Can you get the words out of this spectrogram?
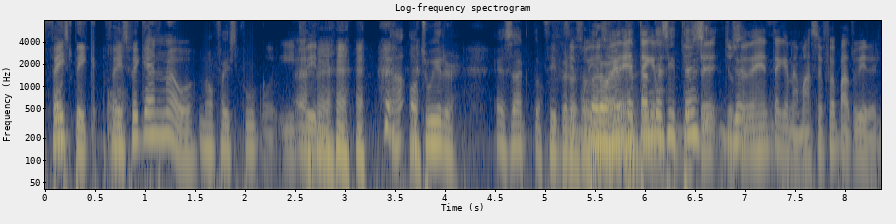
Facebook. o- Facebook es el nuevo. No Facebook. O- Y Twitter. Ah, o Twitter. Exacto. Sí, pero, Sí, Pero gente tan que- de existencia- Yo, sé, yo yo- sé de gente que nada más se fue para Twitter.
